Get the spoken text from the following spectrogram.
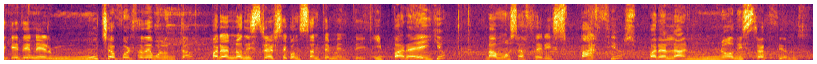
Hay que tener mucha fuerza de voluntad para no distraerse constantemente y para ello vamos a hacer espacios para la no distracción.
